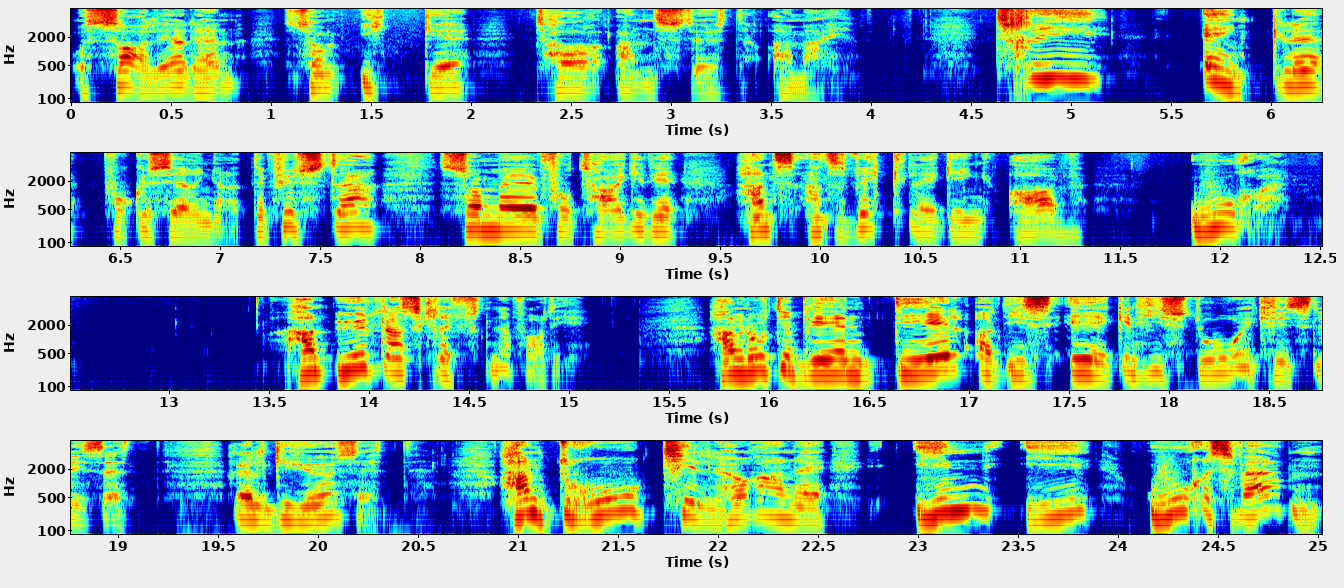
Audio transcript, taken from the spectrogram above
Og salig er den som ikke tar anstøt av meg. Tre enkle fokuseringer. Det første som vi får tak i, det hans, hans vektlegging av ordet. Han utla Skriftene for dem. Han lot dem bli en del av deres egen historie, kristelig sett, religiøst sett. Han dro tilhørerne inn i ordets verden.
